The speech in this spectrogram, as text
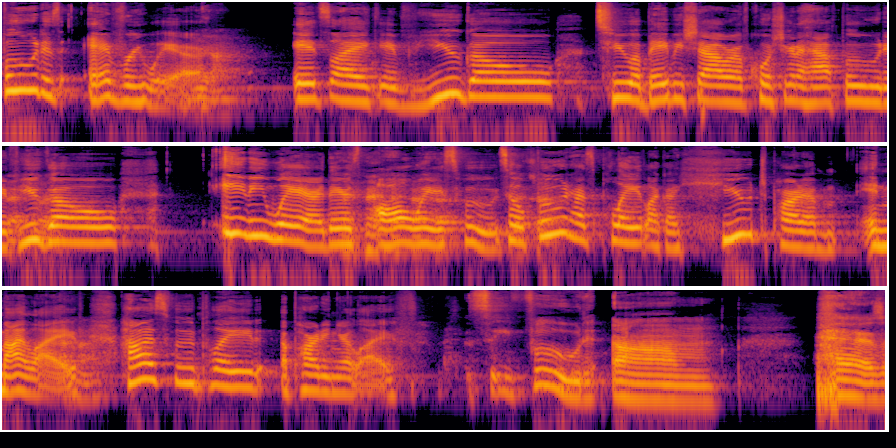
food is everywhere. Yeah. It's like if you go to a baby shower, of course you're gonna have food. If you right. go anywhere, there's always food. So food has played like a huge part of in my life. Uh-huh. How has food played a part in your life? See, food um, has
